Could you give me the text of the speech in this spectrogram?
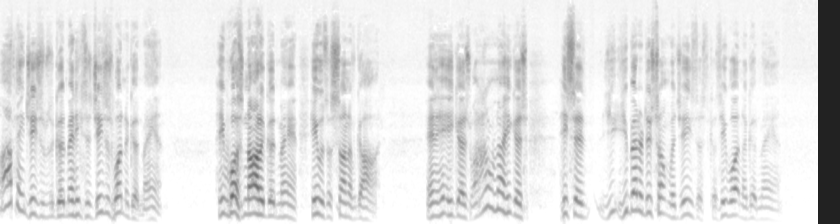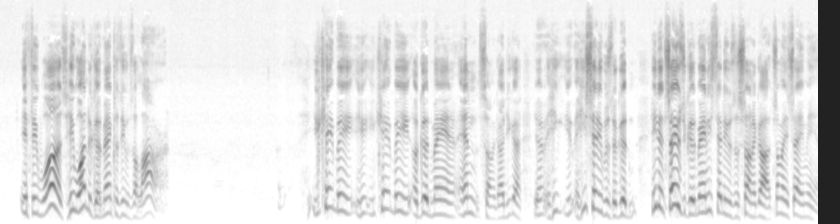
Well, I think Jesus was a good man. He says, Jesus wasn't a good man. He was not a good man. He was a son of God. And he goes, Well, I don't know. He goes, He said, You, you better do something with Jesus because he wasn't a good man. If he was, he wasn't a good man because he was a liar. You can't be you, can't be a good man and son of God. You got you know, he he said he was a good. He didn't say he was a good man. He said he was the son of God. Somebody say Amen.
